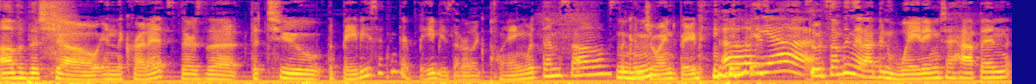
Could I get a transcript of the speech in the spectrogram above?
Opening of the show in the credits there's the the two the babies i think they're babies that are like playing with themselves the mm-hmm. conjoined babies Oh, yeah. so it's something that i've been waiting to happen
